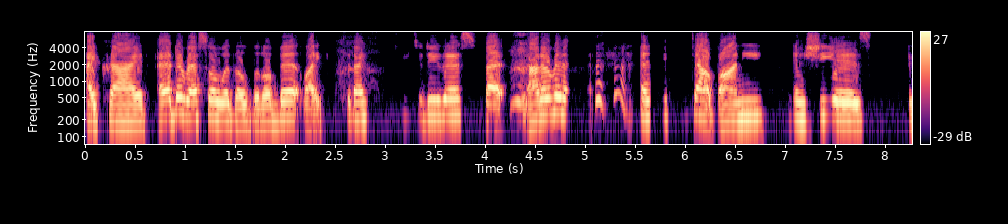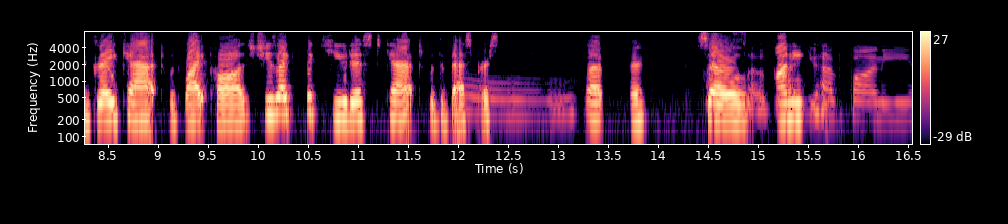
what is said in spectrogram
I cried. I had to wrestle with a little bit like did i to do this? But got over that. And we picked out bonnie and she is a gray cat with white paws. She's like the cutest cat with the best person. Oh, so, so bonnie you have Bonnie.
